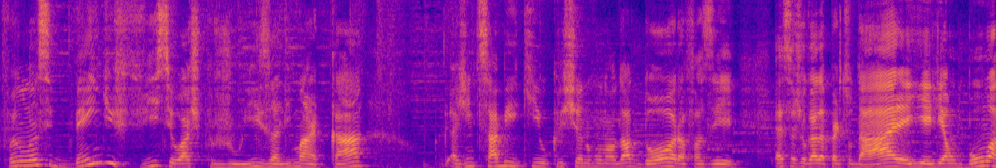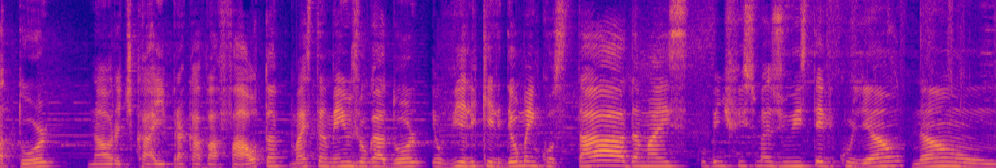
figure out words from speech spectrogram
Foi um lance bem difícil, eu acho, pro juiz ali marcar. A gente sabe que o Cristiano Ronaldo adora fazer essa jogada perto da área e ele é um bom ator na hora de cair para cavar falta, mas também o jogador, eu vi ali que ele deu uma encostada, mas ficou bem difícil, mas o juiz teve culhão, não,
